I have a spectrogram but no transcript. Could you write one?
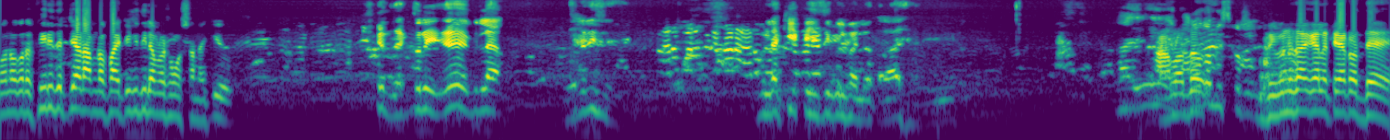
মনে করে ফ্রিতে টিয়ার আমরা পাই টিভি দিলে আমরা সমস্যা নাই কি দেখতো রে এ বিলাল বুঝে দিছে? বলটা কি ইজি গোল তারা আমরা তো বিভিন্ন জায়গায় গেলে টিয়ার দেয়।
